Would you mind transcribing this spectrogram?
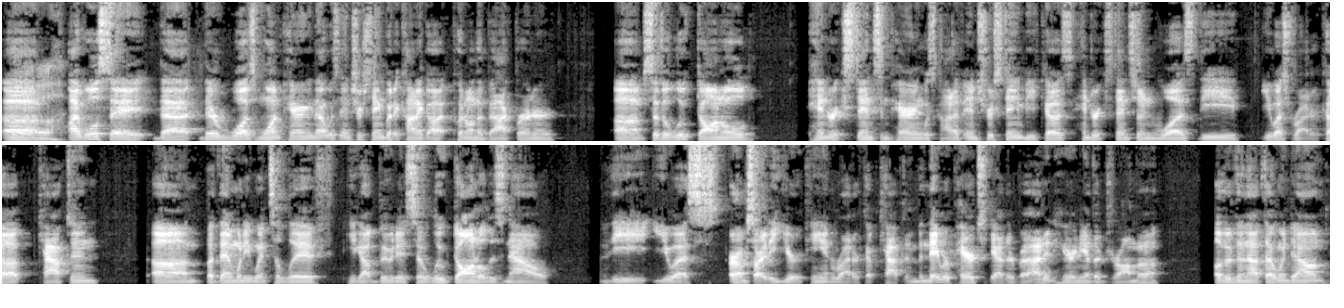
Um, I will say that there was one pairing that was interesting, but it kind of got put on the back burner. Um, so the Luke Donald Henrik Stenson pairing was kind of interesting because Henrik Stenson was the U.S. Ryder Cup captain, um, but then when he went to LIV, he got booted. So Luke Donald is now the U.S. or I'm sorry, the European Ryder Cup captain. But they were paired together, but I didn't hear any other drama other than that that went down.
